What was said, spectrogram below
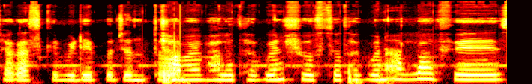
যাক আজকে ভিডিও পর্যন্ত। সময় ভালো থাকবেন, সুস্থ থাকবেন। আল্লাহ হাফেজ।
